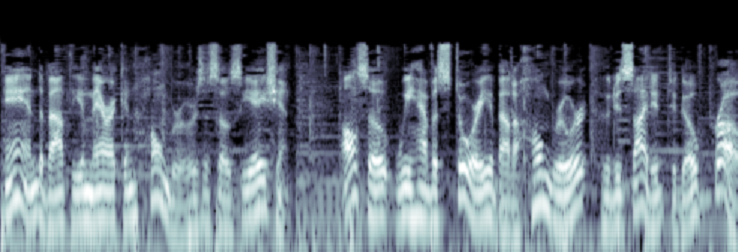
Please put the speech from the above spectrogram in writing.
and about the American Homebrewers Association. Also, we have a story about a homebrewer who decided to go pro.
